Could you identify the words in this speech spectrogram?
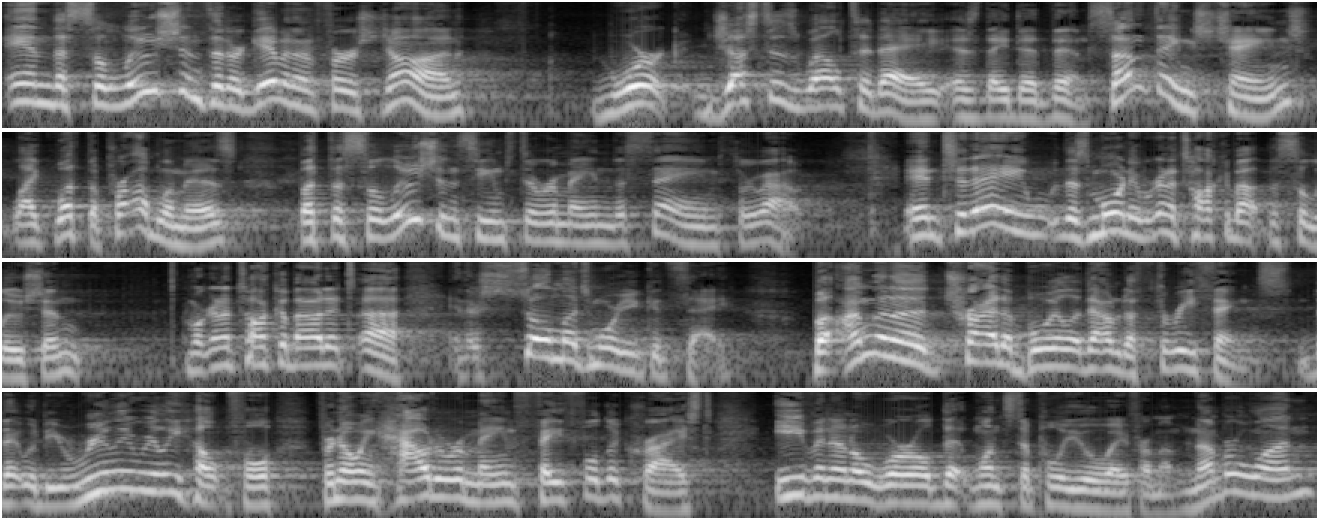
And the solutions that are given in 1 John work just as well today as they did then. Some things change, like what the problem is, but the solution seems to remain the same throughout. And today, this morning, we're going to talk about the solution. We're going to talk about it, uh, and there's so much more you could say. But I'm going to try to boil it down to three things that would be really, really helpful for knowing how to remain faithful to Christ, even in a world that wants to pull you away from Him. Number one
